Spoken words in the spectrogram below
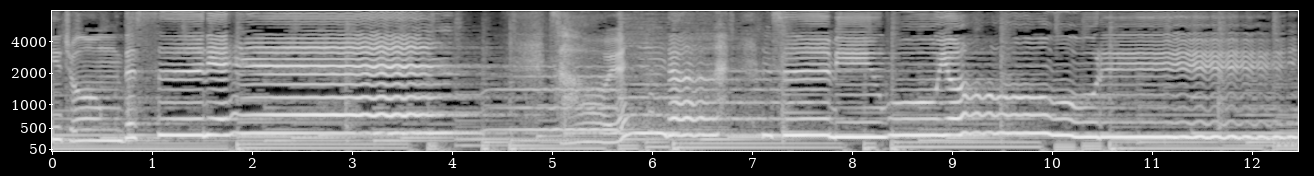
心中的思念。草原的子民无忧无虑。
